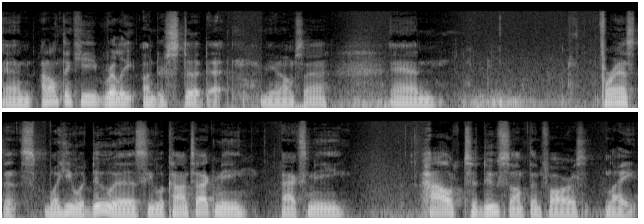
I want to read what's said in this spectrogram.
And I don't think he really understood that. You know what I'm saying? And for instance, what he would do is he would contact me, ask me how to do something far as like,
